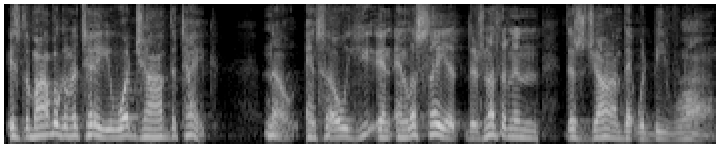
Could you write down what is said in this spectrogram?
Is the Bible going to tell you what job to take? No. And so, you, and, and let's say it, there's nothing in this job that would be wrong,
